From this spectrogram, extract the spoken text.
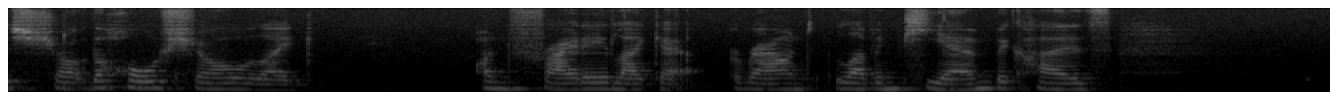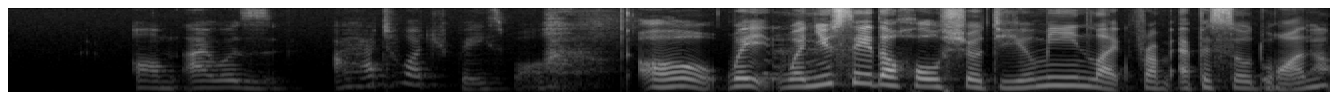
the show, the whole show, like on Friday, like at around 11 p.m. because um I was I had to watch baseball. Oh, wait. When you say the whole show, do you mean like from episode one? Uh,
